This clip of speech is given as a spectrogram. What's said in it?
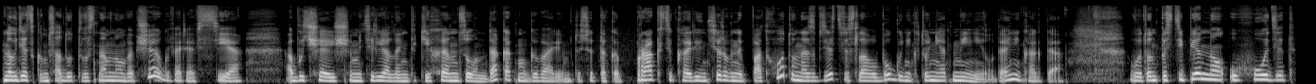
но в детском саду в основном, вообще говоря, все обучающие материалы, они такие hands-on, да, как мы говорим. То есть это такая практика-ориентированный подход у нас в детстве, слава богу, никто не отменил, да, никогда. Вот он постепенно уходит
